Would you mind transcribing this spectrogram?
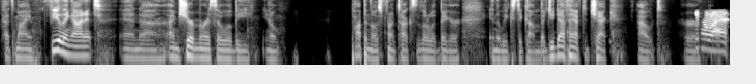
that's my feeling on it, and uh, I'm sure Marissa will be you know popping those front tucks a little bit bigger in the weeks to come. But you definitely have to check out her. You know what?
